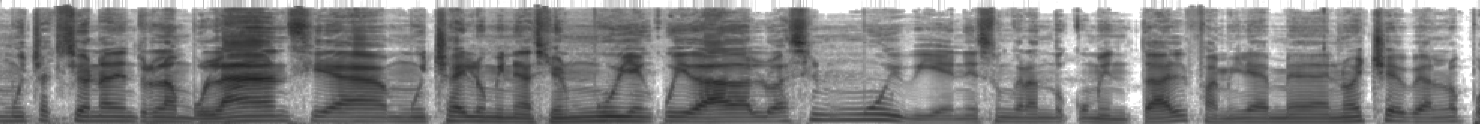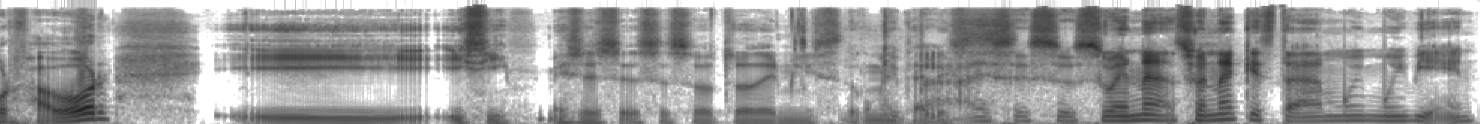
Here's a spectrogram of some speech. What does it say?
mucha acción adentro de la ambulancia, mucha iluminación muy bien cuidada, lo hacen muy bien, es un gran documental, Familia de Medianoche, véanlo por favor. Y, y sí, ese es, ese es otro de mis documentales. pa- es- es- suena, suena que está muy, muy bien.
